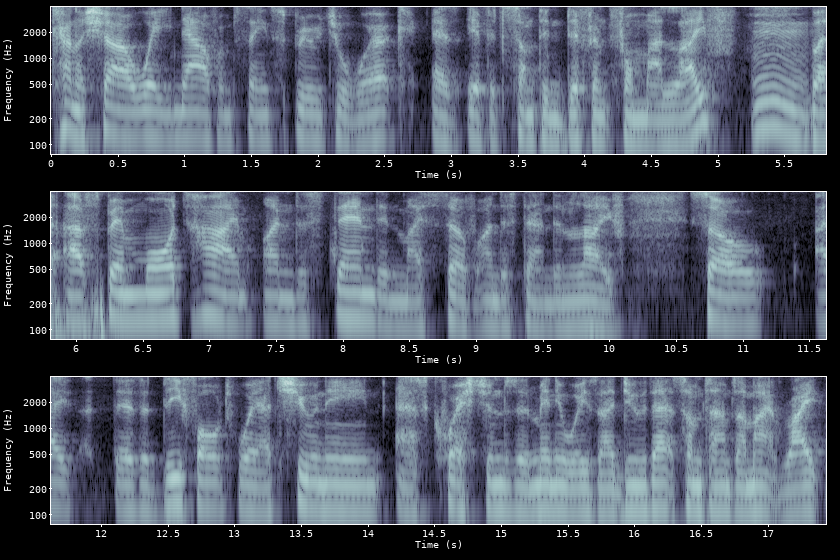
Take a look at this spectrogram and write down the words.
kind of shy away now from saying spiritual work as if it's something different from my life. Mm. But I've spent more time understanding myself, understanding life. So I there's a default where I tune in, ask questions. In many ways, I do that. Sometimes I might write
